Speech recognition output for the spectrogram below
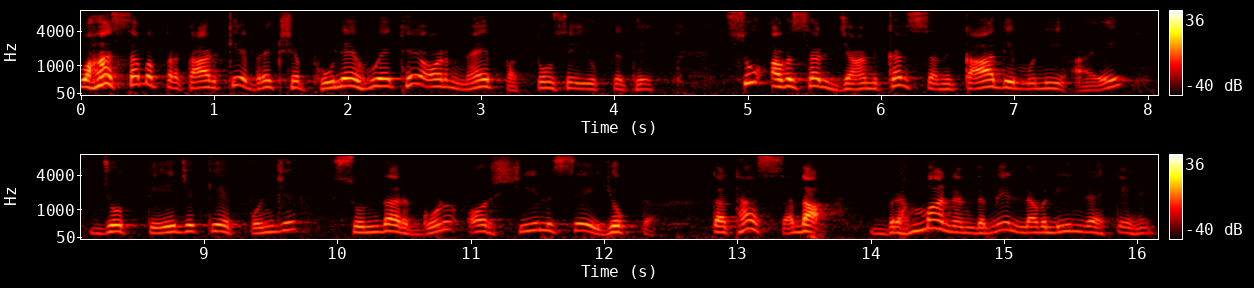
वहाँ सब प्रकार के वृक्ष फूले हुए थे और नए पत्तों से युक्त थे। सुअवसर जानकर सनकादि मुनि आए, जो तेज के पुंज, सुंदर गुण और शील से युक्त तथा सदा ब्रह्मानंद में लवलीन रहते हैं।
